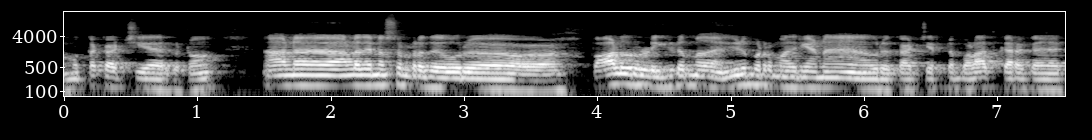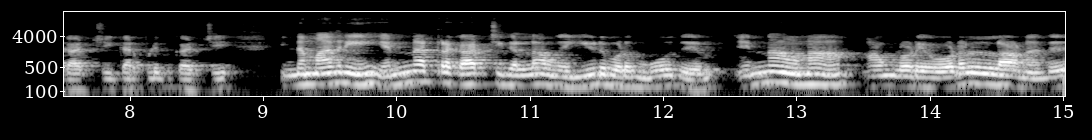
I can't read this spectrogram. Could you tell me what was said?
மொத்த காட்சியாக இருக்கட்டும் அல்ல அல்லது என்ன சொல்கிறது ஒரு பாலூரில் ஈடும ஈடுபடுற மாதிரியான ஒரு காட்சி இருக்கட்டும் பலாத்கார க காட்சி கற்பழிப்பு காட்சி இந்த மாதிரி எண்ணற்ற காட்சிகள்லாம் அவங்க ஈடுபடும் போது என்ன ஆகுனா அவங்களுடைய உடலானது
